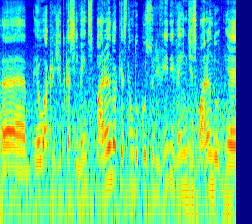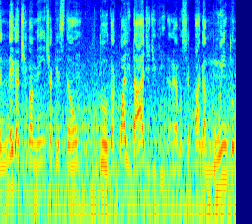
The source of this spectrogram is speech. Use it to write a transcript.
É, eu acredito que assim vem disparando a questão do custo de vida e vem disparando é, negativamente a questão do, da qualidade de vida, né? Você paga muito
